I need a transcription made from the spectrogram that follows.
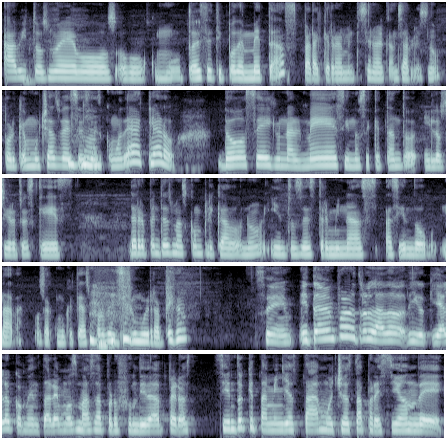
hábitos nuevos o como todo este tipo de metas para que realmente sean alcanzables, ¿no? Porque muchas veces es como de, ah, claro, 12 y una al mes y no sé qué tanto, y lo cierto es que es, de repente es más complicado, ¿no? Y entonces terminas haciendo nada, o sea, como que te das por vencido muy rápido. Sí, y también por otro lado, digo que ya lo comentaremos más a profundidad, pero siento que también ya está mucho esta presión de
